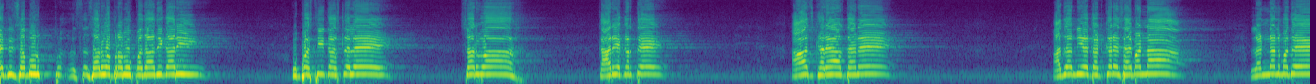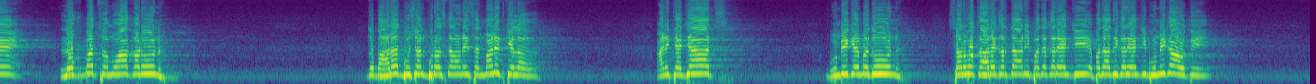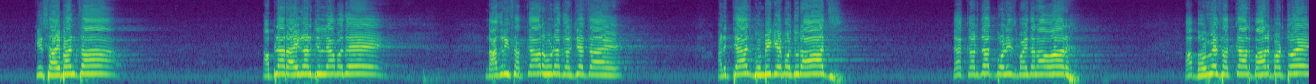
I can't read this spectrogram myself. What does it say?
त्यातील सर्व प्रमुख पदाधिकारी उपस्थित असलेले सर्व कार्यकर्ते आज खऱ्या अर्थाने आदरणीय तटकरे साहेबांना लंडनमध्ये लोकमत समूहाकडून जो भारत भूषण पुरस्काराने सन्मानित केलं आणि त्याच्याच भूमिकेमधून सर्व कार्यकर्ता आणि पदकऱ्यांची पदाधिकाऱ्यांची पदाधिकारी यांची भूमिका होती की साहेबांचा आपल्या रायगड जिल्ह्यामध्ये नागरिक सत्कार होणं गरजेचं आहे. आणि त्याच भूमिकेमधून आज या कर्जत पोलीस मैदानावर हा भव्य सत्कार पार पडतोय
